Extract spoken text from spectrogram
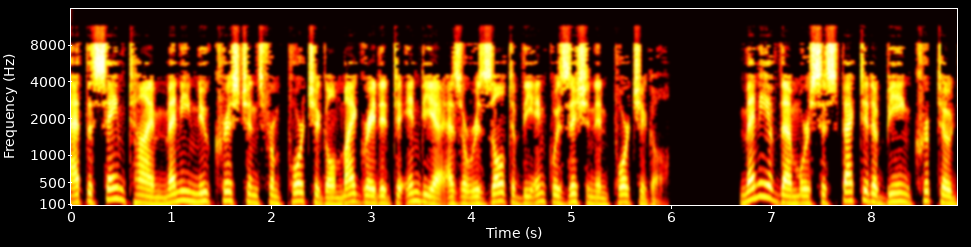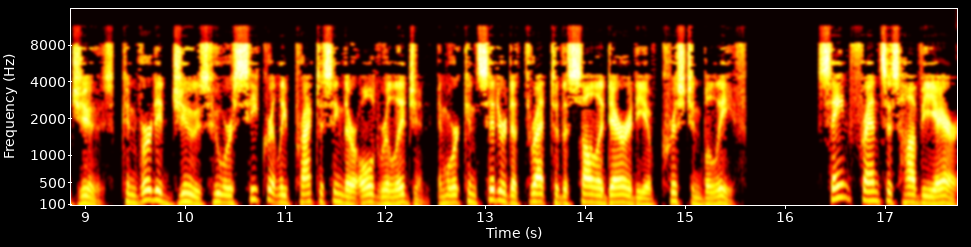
At the same time many new Christians from Portugal migrated to India as a result of the Inquisition in Portugal. Many of them were suspected of being crypto-Jews, converted Jews who were secretly practicing their old religion, and were considered a threat to the solidarity of Christian belief. Saint Francis Xavier,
